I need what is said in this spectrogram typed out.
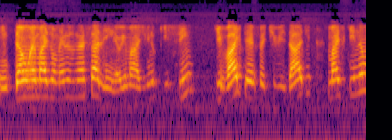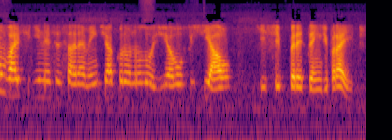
Então é mais ou menos nessa linha. Eu imagino que sim, que vai ter efetividade, mas que não vai seguir necessariamente a cronologia oficial que se pretende para isso.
